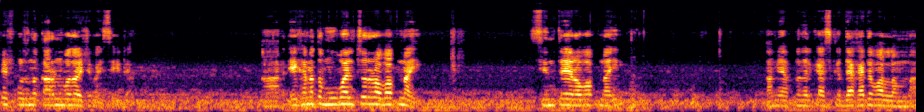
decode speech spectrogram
শেষ পর্যন্ত কারণ বাজার এসে পাইছি এটা আর এখানে তো মোবাইল চোরের অভাব নাই চিন্তায়ের অভাব নাই। আমি আপনাদেরকে আজকে দেখাতে পারলাম না।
